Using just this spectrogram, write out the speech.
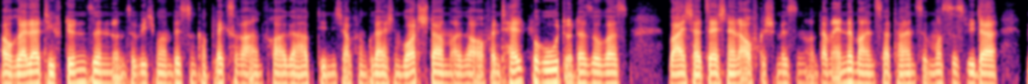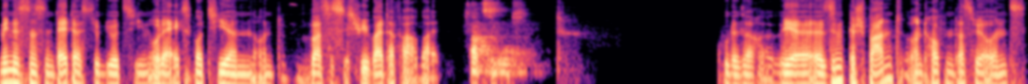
auch relativ dünn sind und so wie ich mal ein bisschen komplexere Anfrage habe, die nicht auf dem gleichen Wortstamm, also auf Enthält beruht oder sowas, war ich halt sehr schnell aufgeschmissen und am Ende meines Dateien so muss es wieder mindestens in Data Studio ziehen oder exportieren und was es sich wie weiterverarbeiten. Absolut. Coole Sache. Wir äh, sind gespannt und hoffen, dass wir uns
